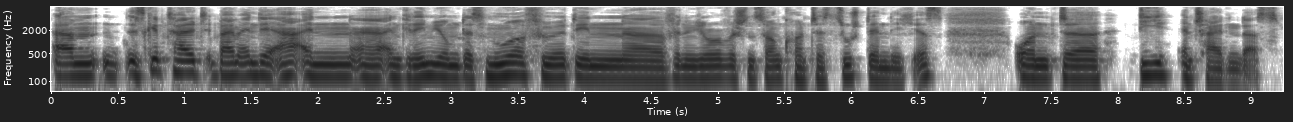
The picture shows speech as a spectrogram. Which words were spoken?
Ähm, es gibt halt beim NDR ein, äh, ein Gremium, das nur für den, äh, für den Eurovision Song Contest zuständig ist. Und äh, die entscheiden das.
